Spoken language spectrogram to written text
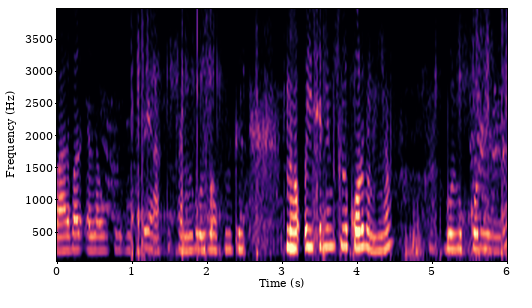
বারবার অ্যালাউ করে দিচ্ছে। আমি বলব আপনাদের, না, ওই সেটিংসগুলো করবেন না। বলব করবেন না।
